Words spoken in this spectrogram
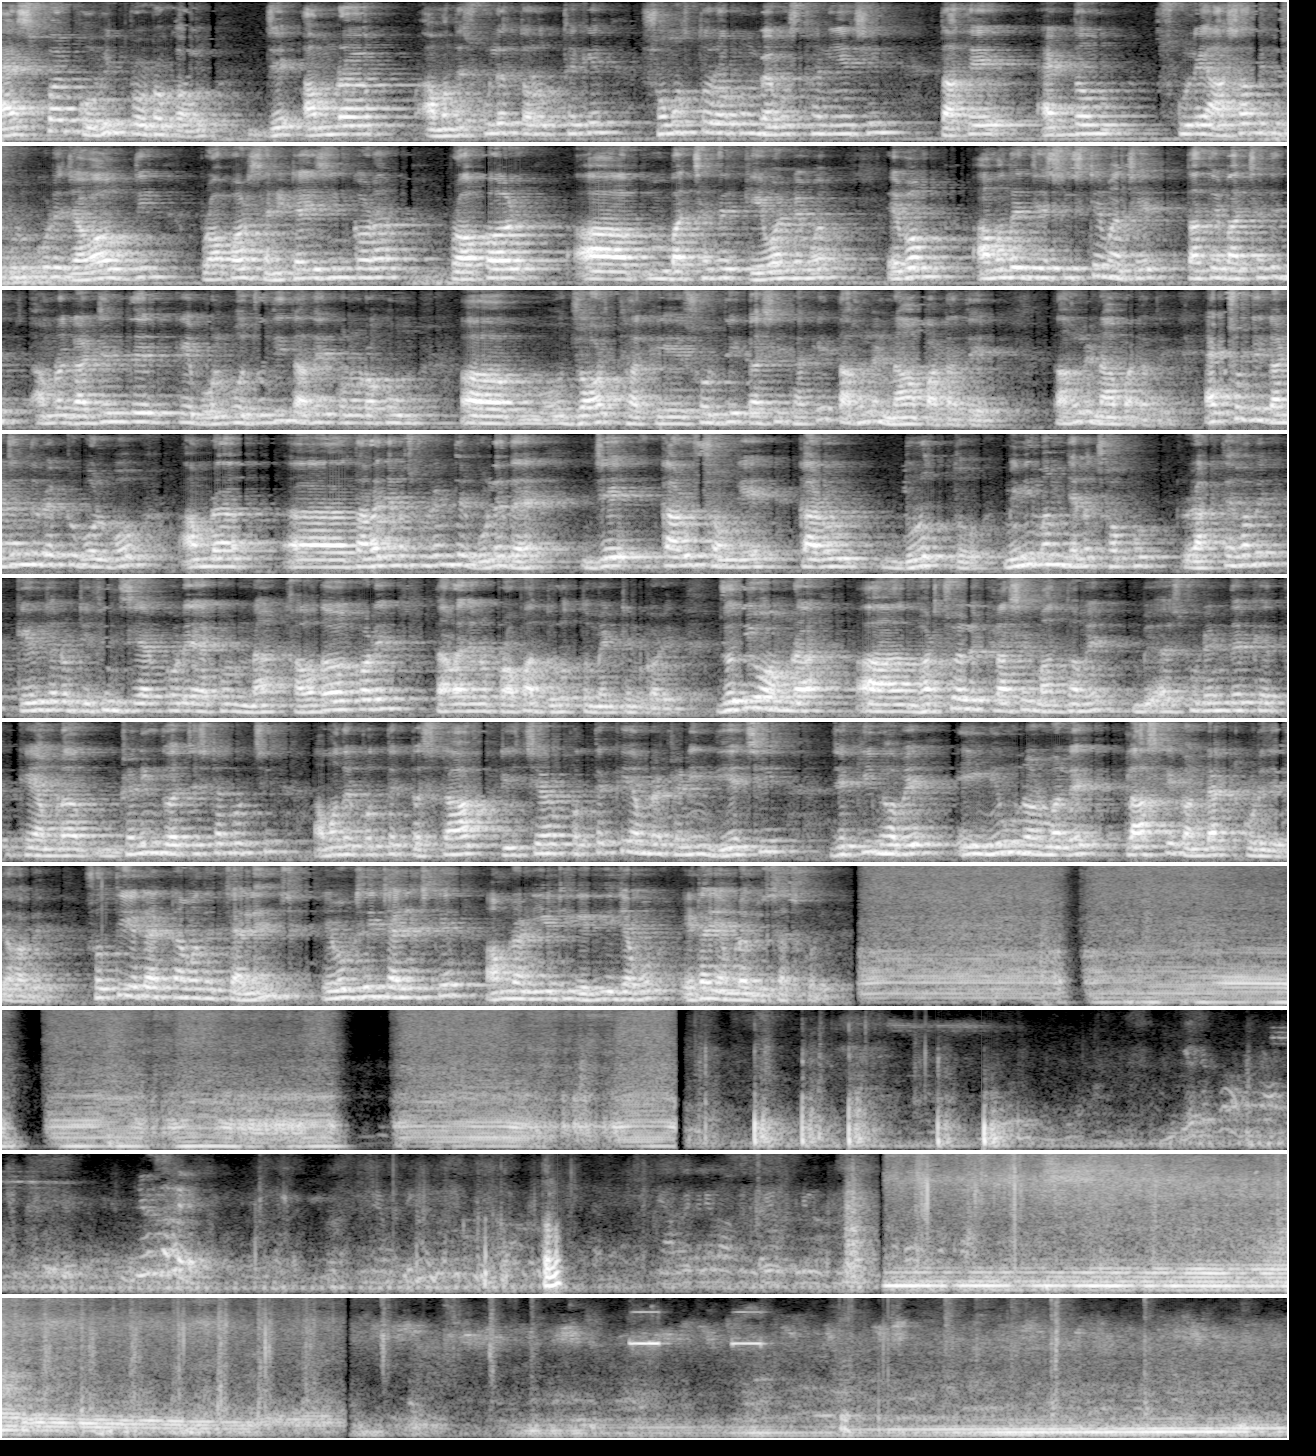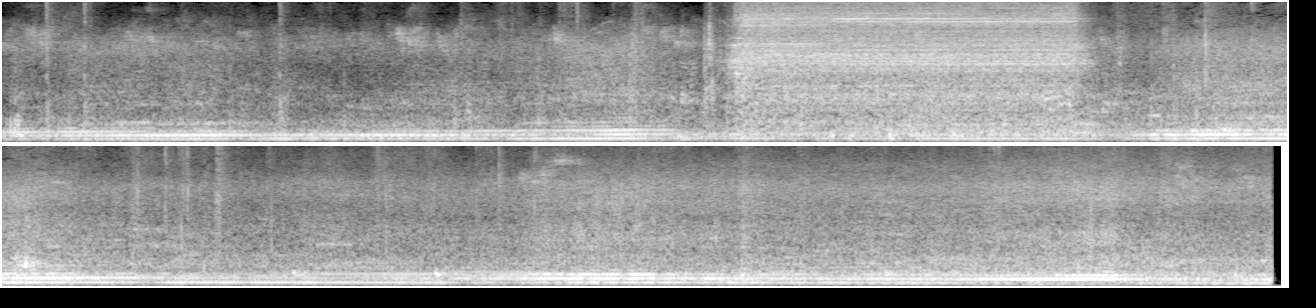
As per Covid protocol যে আমরা আমাদের স্কুলের তরফ থেকে সমস্ত রকম ব্যবস্থা নিয়েছি, তাতে একদম স্কুলে আসা থেকে শুরু করে যাওয়া অবধি প্রপার স্যানিটাইজিং করা প্রপার বাচ্চাদের কেয়ার নেওয়া এবং আমাদের যে সিস্টেম আছে, তাতে বাচ্চাদের, আমরা গার্জেনদেরকে বলব যদি তাদের কোনো রকম জ্বর থাকে, সর্দি, কাশি থাকে, তাহলে না পাঠাতে। তাহলে না পাঠাতে। একসঙ্গে গার্জেনদের একটু বলব, আমরা তারা যেন স্টুডেন্টদের বলে দেয় যে কারোর সঙ্গে কারোর দূরত্ব মিনিমাম যেন ছ ফুট রাখতে হবে, কেউ যেন টিফিন শেয়ার করে এখন না খাওয়া দাওয়া করে, তারা যেন প্রপার দূরত্ব মেনটেন করে। যদিও আমরা ভার্চুয়াল ক্লাসের মাধ্যমে স্টুডেন্টদেরকে আমরা ট্রেনিং দেওয়ার চেষ্টা করছি, আমাদের প্রত্যেকটা স্টাফ টিচার প্রত্যেককেই আমরা ট্রেনিং দিয়েছি। যে কীভাবে এই নিউ নর্মালে ক্লাসকে কন্ডাক্ট করে যেতে হবে। সত্যি এটা একটা আমাদের চ্যালেঞ্জ এবং সেই চ্যালেঞ্জকে আমরা নিয়ে ঠিক এগিয়ে যাব এটাই আমরা বিশ্বাস করি। তাহলে?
